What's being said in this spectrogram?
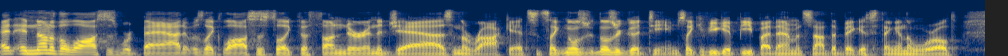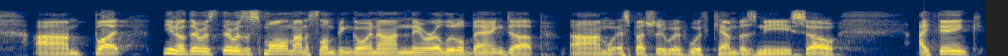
and, and none of the losses were bad. It was like losses to like the Thunder and the Jazz and the Rockets. It's like those are, those are good teams. Like if you get beat by them, it's not the biggest thing in the world. Um, but you know, there was there was a small amount of slumping going on, and they were a little banged up, um, especially with with Kemba's knee. So. I think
